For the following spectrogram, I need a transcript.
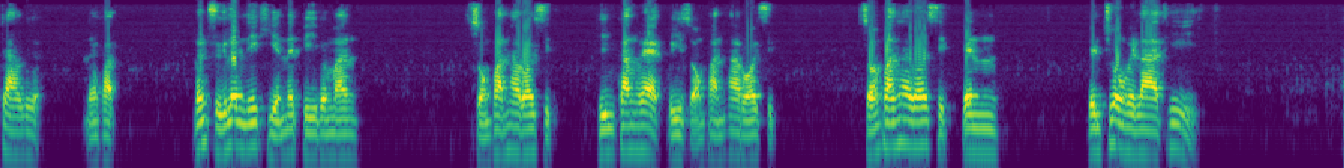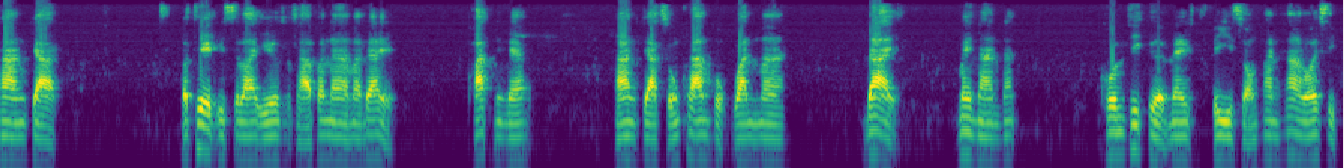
เจ้าเลือกนะครับ หนังสือเล่มนี้เขียนในปีประมาณ 2510 พิมพ์ครั้งแรกปี 2510 2510 เป็นเป็นช่วงเวลาที่ห่างจากประเทศอิสราเอลสถาปนามาได้พักหนึ่งแล้ว ห่างจากสงคราม 6 วันมาได้ไม่นานนักคนที่เกิดในปี 2510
